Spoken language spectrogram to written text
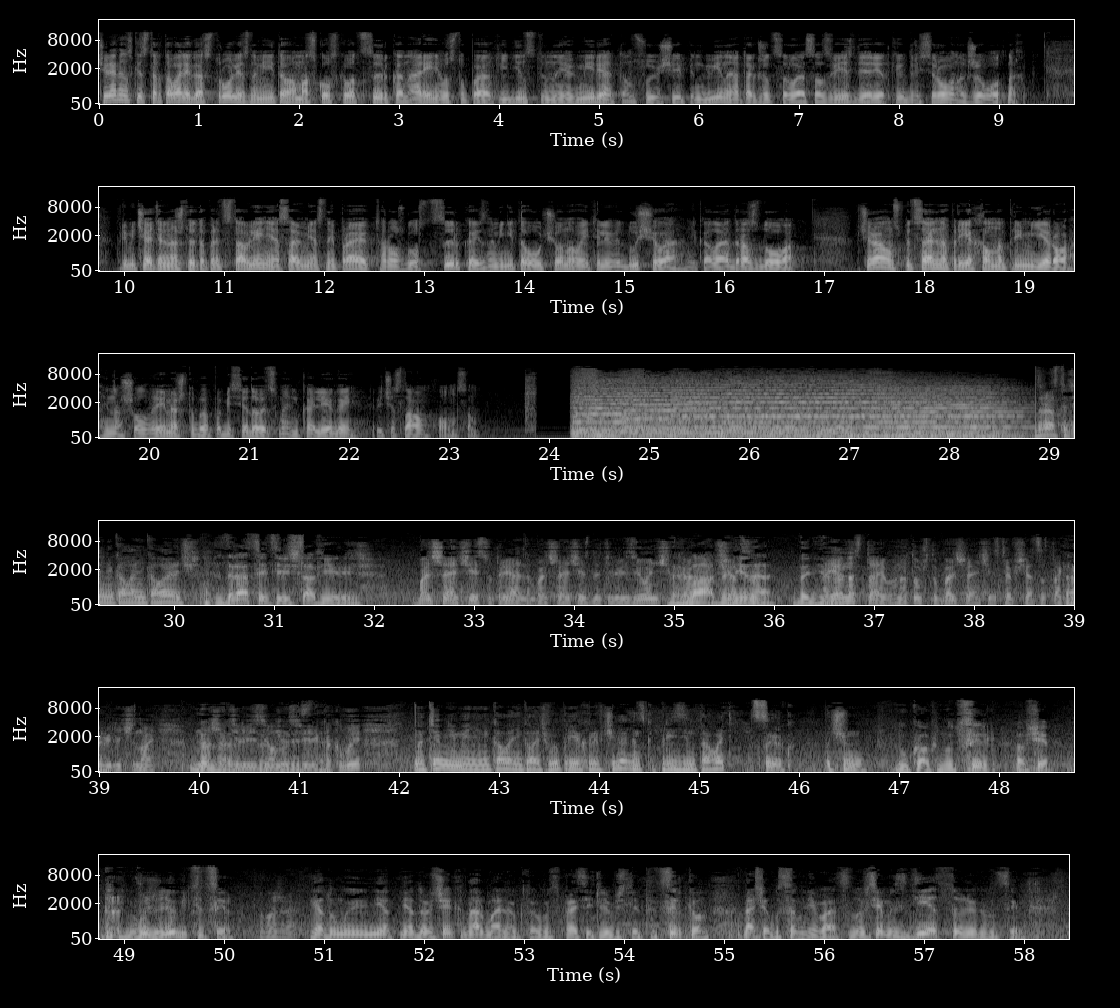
Челябинске стартовали гастроли знаменитого московского цирка. На арене выступают единственные в мире танцующие пингвины, а также целое созвездие редких дрессированных животных. Примечательно, что это представление – совместный проект Росгосцирка и знаменитого ученого и телеведущего Николая Дроздова. Вчера он специально приехал на премьеру и нашел время, чтобы побеседовать с моим коллегой Вячеславом Холмсом. Здравствуйте, Николай Николаевич. Здравствуйте, Вячеслав Юрьевич. Большая честь, вот реально большая честь для телевизионщика. Да ладно, общаться- не надо, да не а надо. я настаиваю на том, что большая честь общаться с такой Да. величиной в Да нашей надо, телевизионной перестань. сфере, как вы. Но тем не менее, Николай Николаевич, вы приехали в Челябинск презентовать цирк. Почему? Ну как, ну цирк, вообще, вы же любите цирк? Обожаю. Я думаю, нет ни одного человека нормального, кто бы спросить, любишь ли ты цирк, он начал бы сомневаться. Ну, все мы с детства любим цирк.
